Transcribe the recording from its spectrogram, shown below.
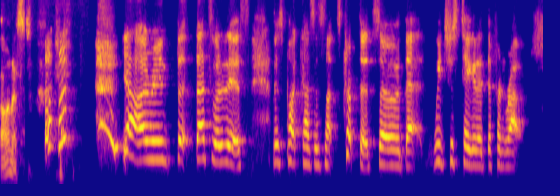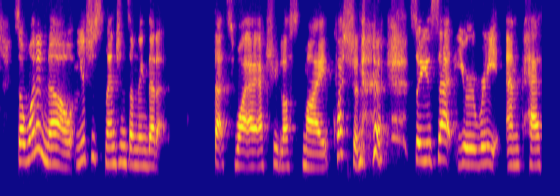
honest. yeah, I mean th- that's what it is. This podcast is not scripted, so that we just take it a different route. So I want to know. You just mentioned something that that's why I actually lost my question. so you said you're really empath,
